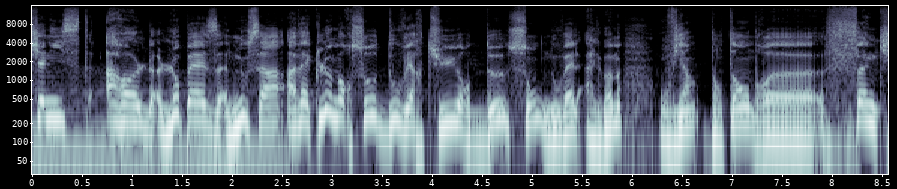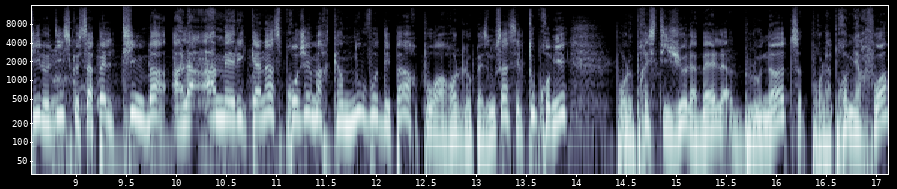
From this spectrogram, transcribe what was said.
Pianiste Harold Lopez Noussa avec le morceau d'ouverture de son nouvel album. On vient d'entendre euh, Funky, le disque s'appelle Timba à la Americana. Ce projet marque un nouveau départ pour Harold Lopez Noussa, c'est le tout premier pour le prestigieux label Blue Note. Pour la première fois,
